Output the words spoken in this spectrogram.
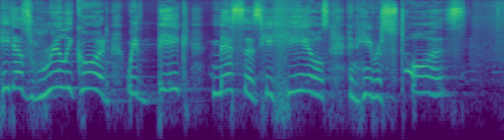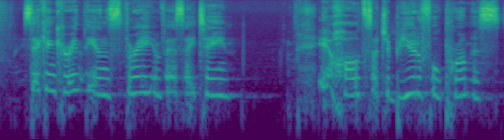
He does really good with big messes. He heals and He restores. 2 Corinthians 3 and verse 18. It holds such a beautiful promise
